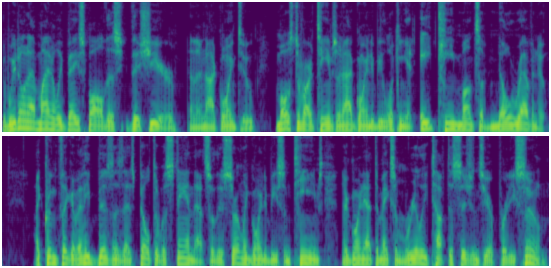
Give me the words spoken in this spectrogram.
If we don't have minor league baseball this this year, and they're not going to, most of our teams are not going to be looking at 18 months of no revenue. I couldn't think of any business that's built to withstand that. So there's certainly going to be some teams that are going to have to make some really tough decisions here pretty soon.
